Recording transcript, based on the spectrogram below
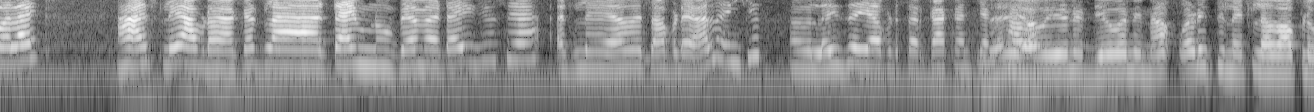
બોલાય. હા એટલે આપણા કેટલા ટાઈમનું પેમેન્ટ આવી ગયું છે. એટલે હવે તો આપણે હાલ અંકિત હવે લઈ જઈએ આપણે તાર કાકા ને ખાવા. હવે એને દેવાની ના પાડી હતી ને એટલે હવે આપણે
